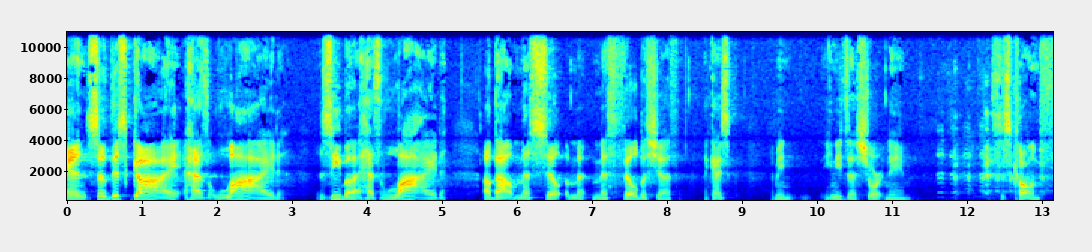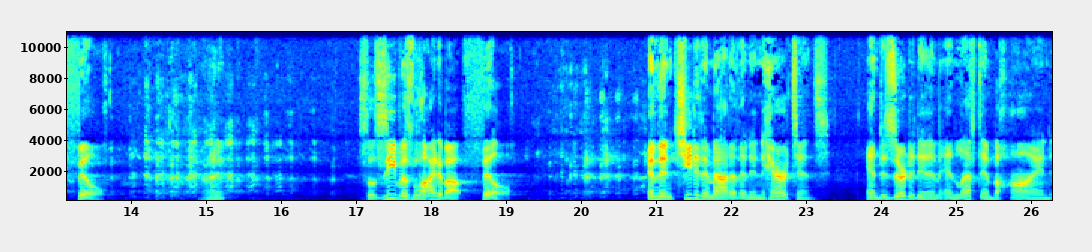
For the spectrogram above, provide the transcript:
And so this guy has lied, Ziba has lied about Mephibosheth. That guy's I mean, he needs a short name. Let's just call him Phil. All right? So Ziba's lied about Phil and then cheated him out of an inheritance and deserted him and left him behind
